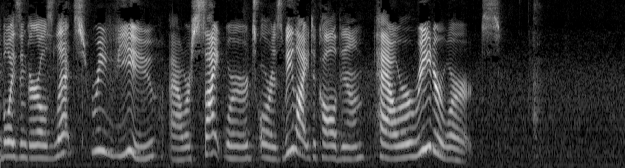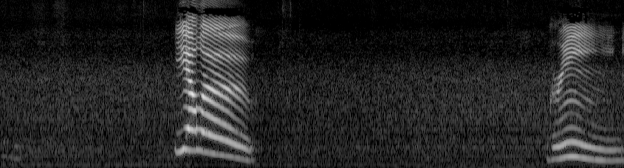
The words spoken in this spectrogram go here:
boys and girls, let's review our sight words, or as we like to call them, power reader words. Yellow. Green.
